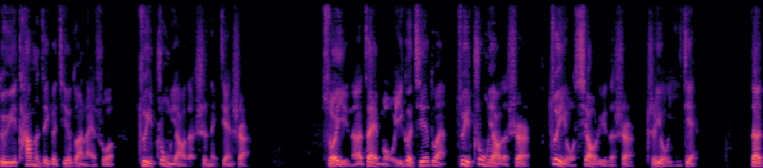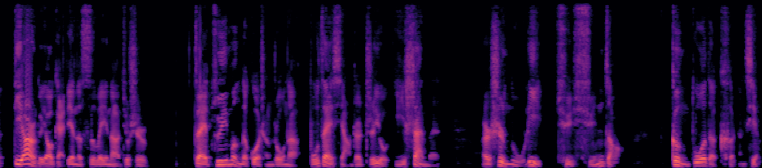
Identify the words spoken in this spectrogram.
对于他们这个阶段来说最重要的是哪件事儿。所以呢，在某一个阶段，最重要的事儿、最有效率的事儿只有一件。那第二个要改变的思维呢，就是。在追梦的过程中呢，不再想着只有一扇门，而是努力去寻找更多的可能性。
